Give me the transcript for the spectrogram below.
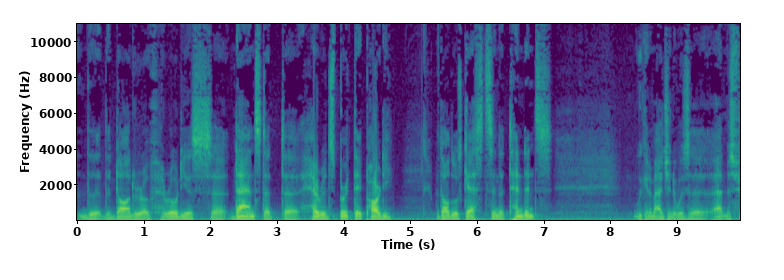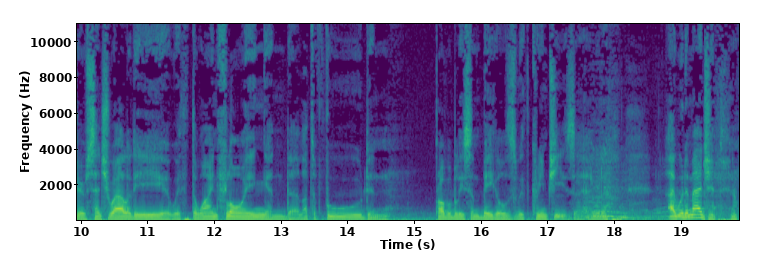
the, the daughter of Herodias, uh, danced at uh, Herod's birthday party with all those guests in attendance. We can imagine it was an atmosphere of sensuality uh, with the wine flowing and uh, lots of food and probably some bagels with cream cheese. I would, I would imagine. You know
